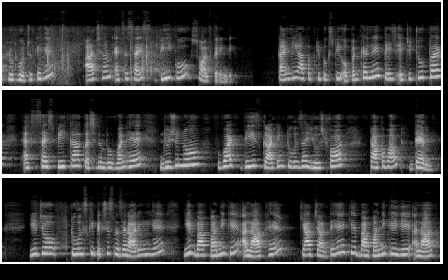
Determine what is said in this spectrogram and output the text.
अपलोड हो चुके हैं। आज हम एक्सरसाइज बी को सॉल्व करेंगे। काइंडली आप अपनी बुक्स भी ओपन कर लें। पेज 82 पर एक्सरसाइज बी का क्वेश्चन नंबर वन है। Do you know what these gardening tools are used for talk about them ये जो टूल्स की पिक्चर्स नज़र आ रही हैं, ये बागबानी के आलात हैं। क्या आप जानते हैं कि बागबानी के ये आलात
